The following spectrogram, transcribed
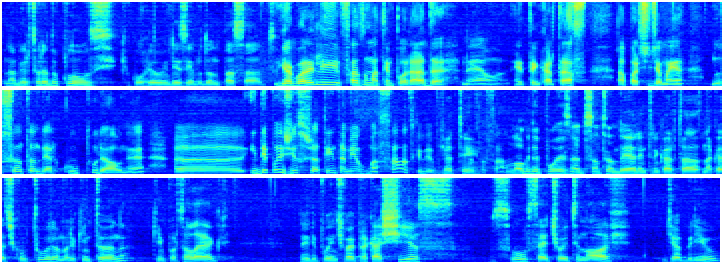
na abertura do Close, que ocorreu em dezembro do ano passado. E agora ele faz uma temporada, né, ele tem cartaz a partir de amanhã no Santander Cultural, né? Uh, e depois disso já tem também algumas salas que ele Já tem. Logo depois né, do Santander entra em cartaz na Casa de Cultura, Mário Quintana, aqui em Porto Alegre. Daí depois a gente vai para Caxias, do Sul, 7, 8 e 9 de abril,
